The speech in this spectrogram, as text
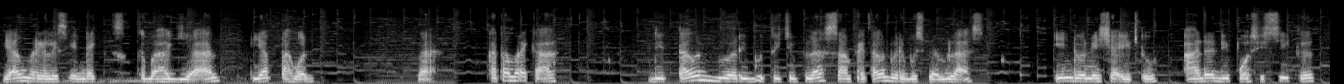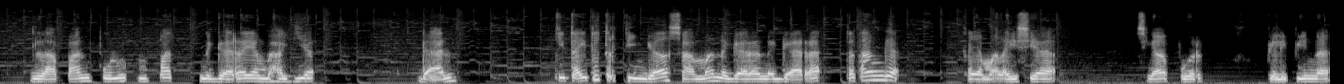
yang merilis indeks kebahagiaan tiap tahun. Nah, kata mereka di tahun 2017 sampai tahun 2019 Indonesia itu ada di posisi ke 84 negara yang bahagia dan kita itu tertinggal sama negara-negara tetangga kayak Malaysia, Singapura, Filipina.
